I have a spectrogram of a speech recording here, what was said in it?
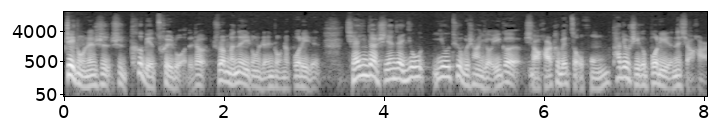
这种人是是特别脆弱的，专专门的一种人种的玻璃人。前一段时间在 You YouTube 上有一个小孩特别走红，他就是一个玻璃人的小孩，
